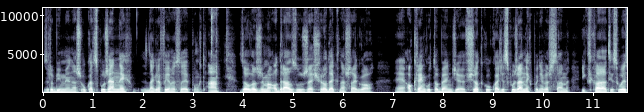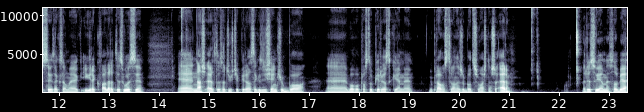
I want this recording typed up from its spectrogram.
zrobimy nasz układ współrzędnych, nagrafujemy sobie punkt A. Zauważymy od razu, że środek naszego e, okręgu to będzie w środku układzie współrzędnych, ponieważ sam x kwadrat jest łysy, tak samo jak y kwadrat jest łysy. E, Nasz R to jest oczywiście pierwiastek z 10, bo, e, bo po prostu pierwiastkujemy prawą stronę, żeby otrzymać nasze R. Rysujemy sobie.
